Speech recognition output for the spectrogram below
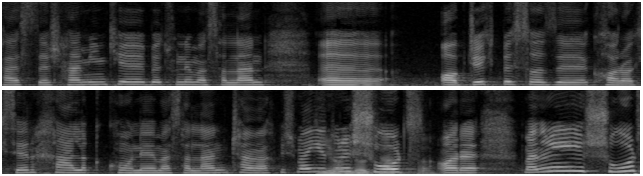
هستش همین که بتونه مثلا object بسازه کاراکتر خلق کنه مثلا چند وقت پیش من یه دونه شورت آره من دونه یه شورت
